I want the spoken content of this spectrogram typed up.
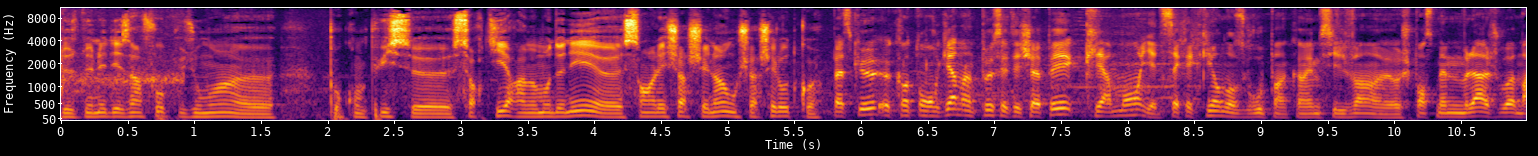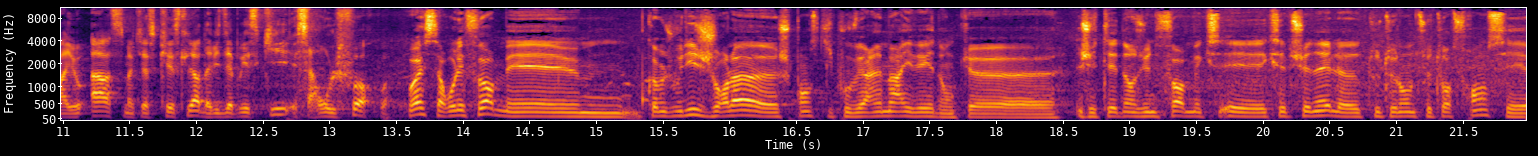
de, se donner des infos plus ou moins euh, pour qu'on puisse euh, sortir à un moment donné euh, sans aller chercher l'un ou chercher l'autre quoi. Parce que quand on regarde un peu cette échappée, clairement il y a de sacrés clients dans ce groupe hein, quand même Sylvain. je pense même là je vois Mario Ars, Mathias Kessler, David Zabriskie et ça roule fort quoi. Ouais ça roulait fort mais comme je vous dis ce jour-là je pense qu'il pouvait rien m'arriver donc j'étais dans une forme exceptionnelle tout au long de ce Tour de France et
